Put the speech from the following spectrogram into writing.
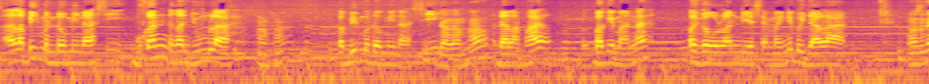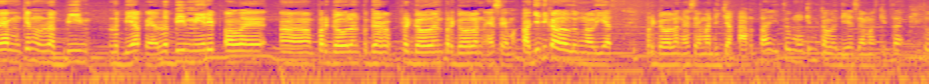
eh, lebih mendominasi bukan dengan jumlah Aha. lebih mendominasi dalam hal dalam hal bagaimana pergaulan di SMA ini berjalan maksudnya mungkin lebih lebih apa ya lebih mirip oleh uh, pergaulan pergaulan pergaulan SMA Kalau- jadi kalau lu ngelihat pergaulan SMA di Jakarta itu mungkin kalau di SMA kita itu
